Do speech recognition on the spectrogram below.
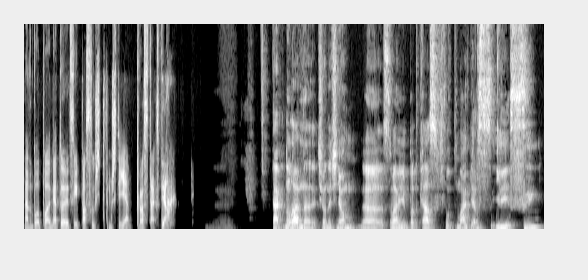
Надо было подготовиться и послушать, потому что я просто так спел. Так, ну ладно, что, начнем. Э, С вами подкаст Footmappers или СЫ.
